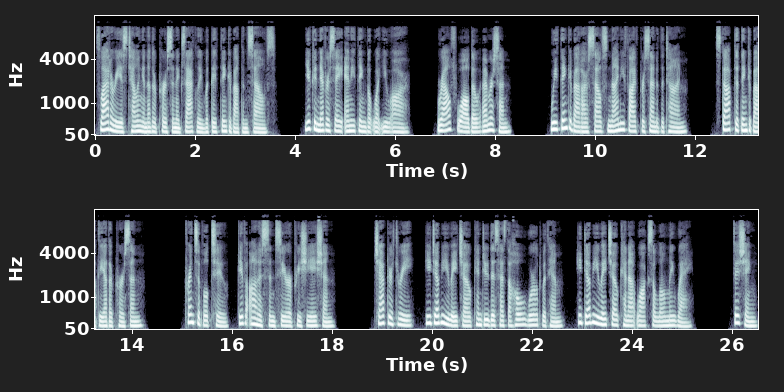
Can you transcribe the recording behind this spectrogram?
Flattery is telling another person exactly what they think about themselves. You can never say anything but what you are. Ralph Waldo Emerson. We think about ourselves 95% of the time. Stop to think about the other person. Principle 2 Give honest, sincere appreciation. Chapter 3 He WHO can do this has the whole world with him. He WHO cannot walk a lonely way. Fishing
